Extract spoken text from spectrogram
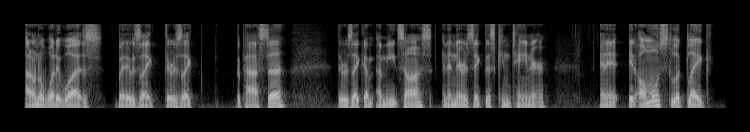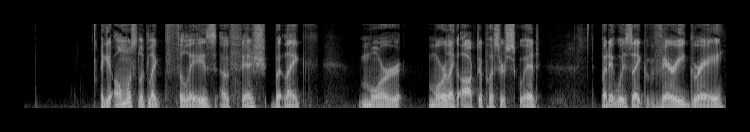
I don't know what it was, but it was like there was like the pasta, there was like a, a meat sauce, and then there was like this container, and it it almost looked like like it almost looked like fillets of fish, but like more more like octopus or squid. But it was like very gray,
